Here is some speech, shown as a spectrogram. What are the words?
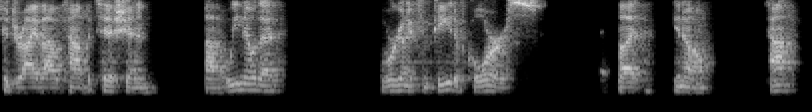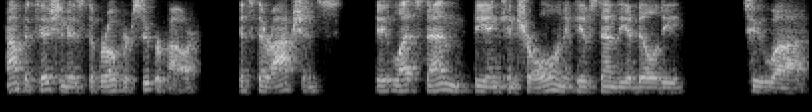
to drive out competition. Uh, we know that we're going to compete, of course, but you know, com- competition is the broker superpower. It's their options. It lets them be in control, and it gives them the ability to uh,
